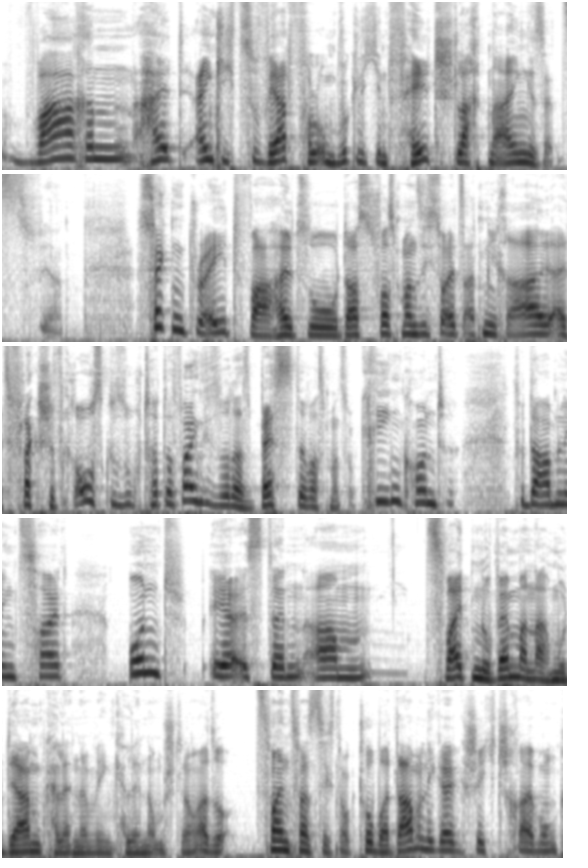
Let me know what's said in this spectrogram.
waren halt eigentlich zu wertvoll, um wirklich in Feldschlachten eingesetzt zu werden. Second Rate war halt so das, was man sich so als Admiral, als Flaggschiff rausgesucht hat. Das war eigentlich so das Beste, was man so kriegen konnte zur damaligen Zeit. Und er ist dann am 2. November nach modernem Kalender wegen Kalenderumstellung. Also 22. Oktober damaliger Geschichtsschreibung,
